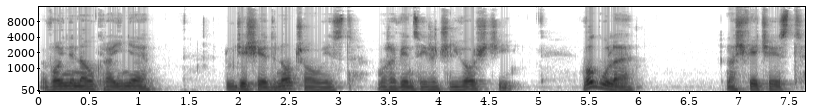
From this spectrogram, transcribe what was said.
wojny na Ukrainie ludzie się jednoczą, jest może więcej życzliwości. W ogóle na świecie jest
